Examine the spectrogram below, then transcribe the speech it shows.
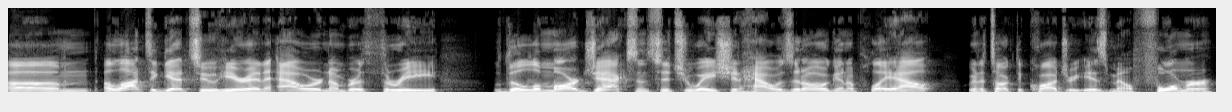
Um, a lot to get to here in hour number three. The Lamar Jackson situation. How is it all going to play out? We're going to talk to Qadry Ismail, former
